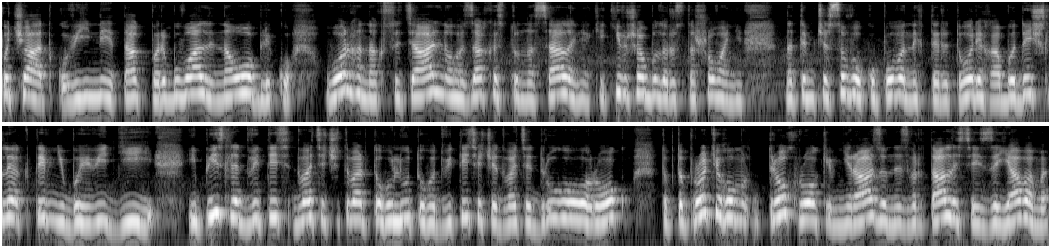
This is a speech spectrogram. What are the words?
початку війни так перебували на обліку в органах соціального захисту населення, які вже були розташовані на тимчасово окупованих територіях або де йшли активні бойові дії, і після 2000 24 лютого 2022 року, тобто протягом трьох років ні разу не зверталися із заявами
